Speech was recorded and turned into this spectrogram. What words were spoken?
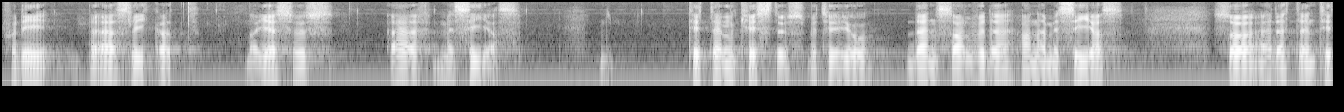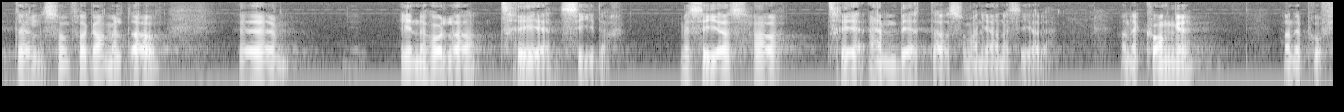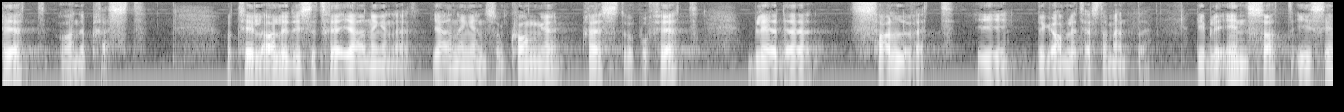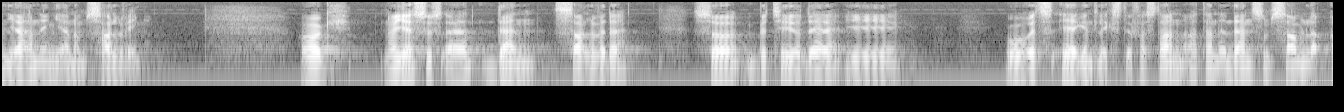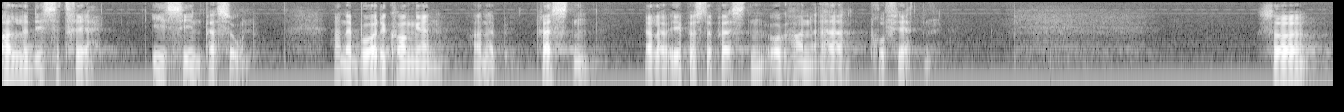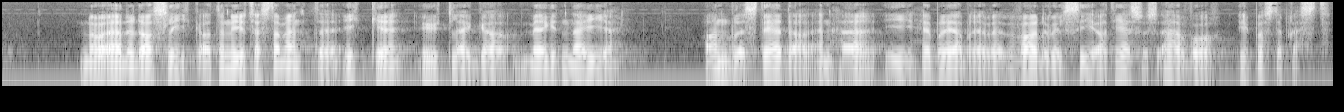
Fordi det er slik at når Jesus er Messias Tittelen Kristus betyr jo 'den salvede', han er Messias. Så er dette en tittel som fra gammelt av eh, inneholder tre sider. Messias har tre embeter, som han gjerne sier det. Han er konge, han er profet, og han er prest. Og til alle disse tre gjerningene, gjerningen som konge, prest og profet, ble det salvet i Det gamle testamentet. De ble innsatt i sin gjerning gjennom salving. Og når Jesus er den salvede, så betyr det i ordets egentligste forstand at han er den som samler alle disse tre i sin person. Han er både kongen, han er presten, eller ypperste presten, og han er profeten. Så nå er det da slik at Det nye testamentet ikke utlegger meget nøye andre steder enn her i Hebreabrevet hva det vil si at Jesus er vår ypperste prest.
